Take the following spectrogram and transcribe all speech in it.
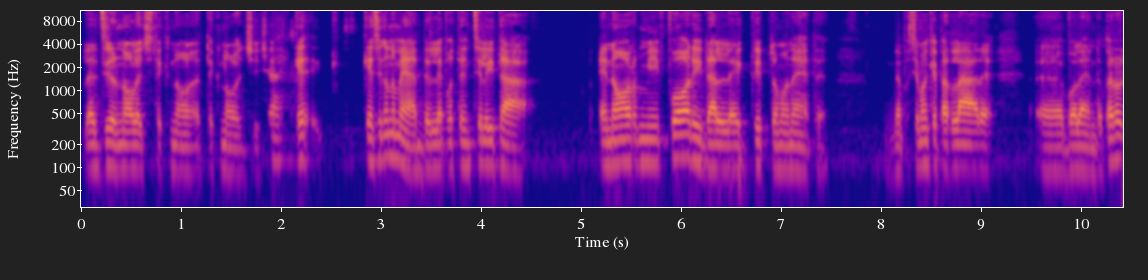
la zero knowledge techno- technology, certo. che, che, secondo me ha delle potenzialità enormi fuori dalle criptomonete. Ne possiamo anche parlare eh, volendo, però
